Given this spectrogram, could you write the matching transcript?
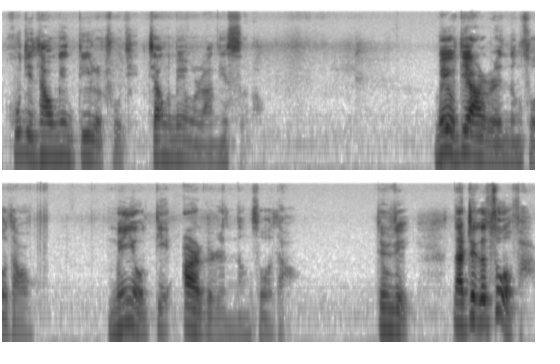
胡锦涛，我给你提了出去，江泽民，我让你死了。没有第二个人能做到，没有第二个人能做到，对不对？那这个做法，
